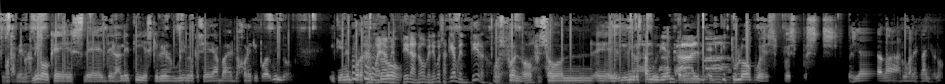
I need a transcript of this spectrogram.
tengo también un amigo que es de, de la Leti, escribieron un libro que se llama El mejor equipo del mundo. Y tienen, por Vaya ejemplo, mentira, ¿no? Venimos aquí a mentir. pues joder. bueno, pues son, eh, el libro está muy Calma, bien, pero el, título, pues, pues, pues, pues ya da lugar a engaño, ¿no?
